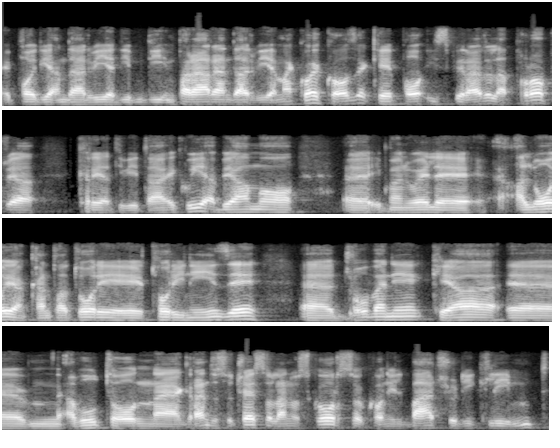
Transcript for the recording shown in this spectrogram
e poi di andare via, di, di, imparare ad andare via, ma qualcosa che può ispirare la propria creatività. E qui abbiamo eh, Emanuele Aloia, cantatore torinese, eh, giovane che ha eh, avuto un grande successo l'anno scorso con il bacio di Klimt,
